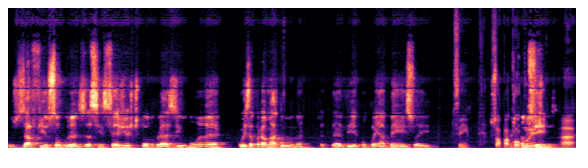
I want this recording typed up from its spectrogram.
os desafios são grandes. Assim, ser gestor no Brasil não é coisa para amador, né? Você deve acompanhar bem isso aí. Sim. Só para concluir. Ah,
